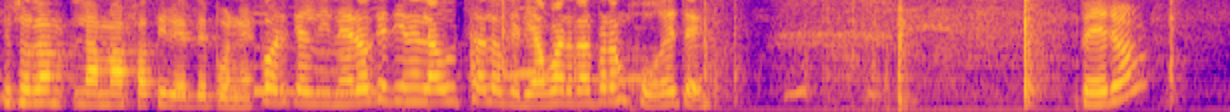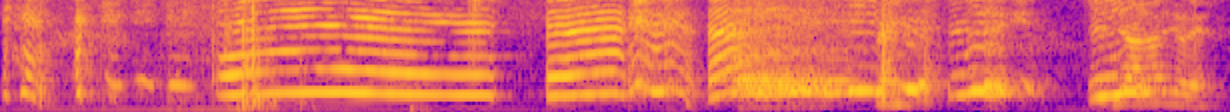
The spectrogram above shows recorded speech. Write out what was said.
Que son la- las más fáciles de poner. Porque el dinero que tiene la hucha lo quería guardar para un juguete. Pero... Ya no llores.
